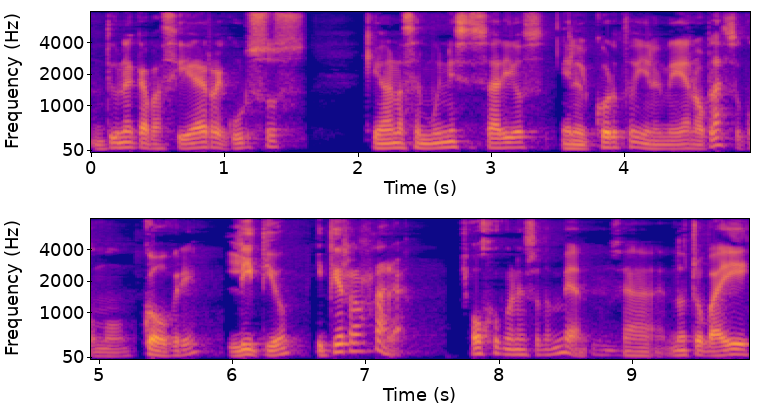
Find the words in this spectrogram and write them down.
de una capacidad de recursos que van a ser muy necesarios en el corto y en el mediano plazo, como cobre, litio y tierra rara. Ojo con eso también. O sea, nuestro país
